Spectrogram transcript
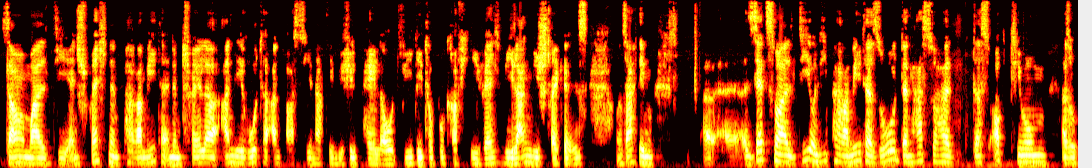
sagen wir mal, die entsprechenden Parameter in dem Trailer an die Route anpasst, je nachdem wie viel Payload, wie die Topografie, welch, wie lang die Strecke ist und sagt ihm, äh, setz mal die und die Parameter so, dann hast du halt das Optimum, also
